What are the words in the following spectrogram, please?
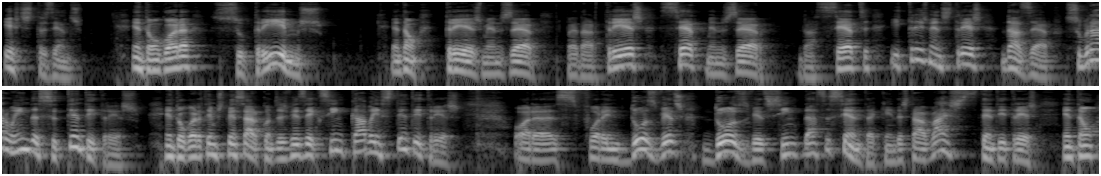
estes 300. Então agora subtraímos. Então 3 menos 0 vai dar 3, 7 menos 0 dá 7 e 3 menos 3 dá 0. Sobraram ainda 73. Então agora temos de pensar quantas vezes é que 5 cabe em 73. Ora, se forem 12 vezes, 12 vezes 5 dá 60, que ainda está abaixo de 73. Então,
